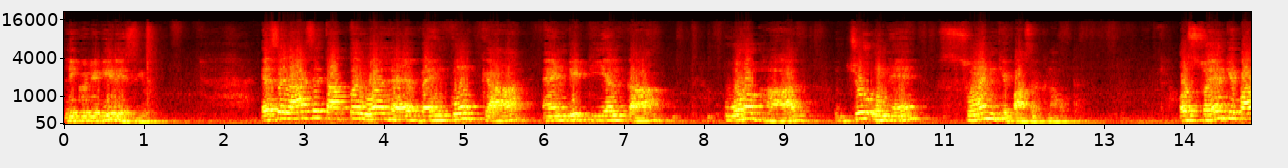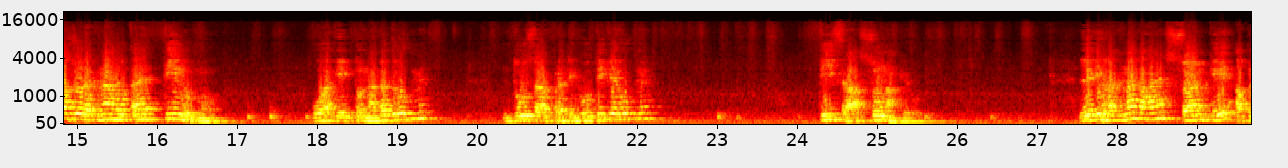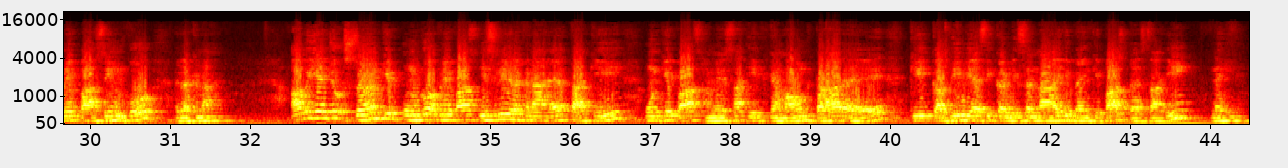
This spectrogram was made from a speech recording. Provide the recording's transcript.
liquidity ratio SLR से तात्पर्य वह है, बैंकों का एनडीटीएल का, वह भाग जो उन्हें स्वयं के पास रखना होता है। और स्वयं के पास जो रखना होता है तीन रूप में वह एक तो नकद रूप में, दूसरा प्रतिभूति के रूप में, तीसरा सोना के रूप में। लेकिन रखना कहाँ है? स्वयं के अपने पास ही उनको रखना है। अब ये जो स्वयं के, उनको अपने पास इसलिए रखना है ताकि उनके पास हमेशा एक अमाउंट पड़ा रहे कि कभी भी ऐसी कंडीशन ना आए कि बैंक के पास पैसा ही नहीं है।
